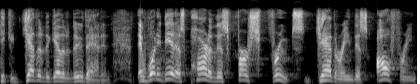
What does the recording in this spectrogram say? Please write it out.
He could gather together to do that. And, and what he did as part of this first fruits gathering, this offering,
